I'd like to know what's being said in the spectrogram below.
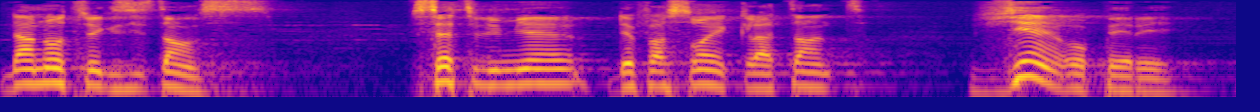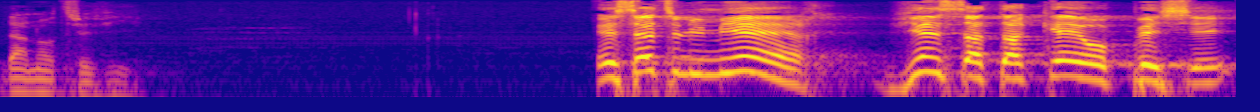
dans notre existence. Cette lumière, de façon éclatante, vient opérer dans notre vie. Et cette lumière vient s'attaquer au péché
